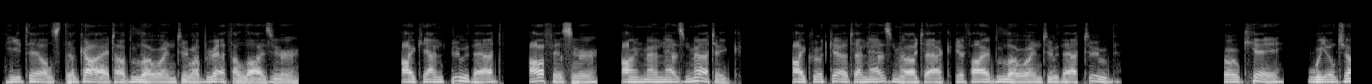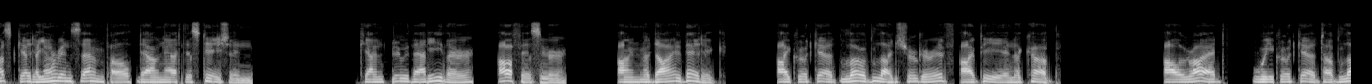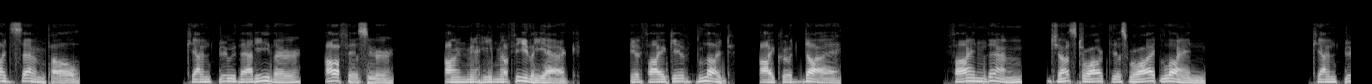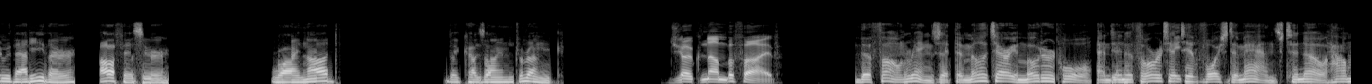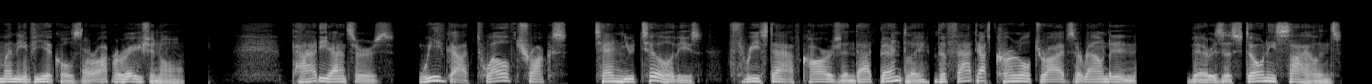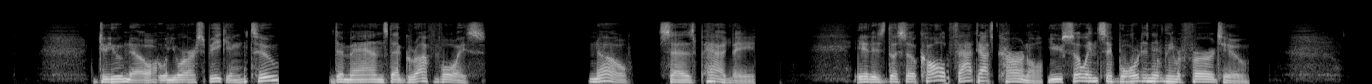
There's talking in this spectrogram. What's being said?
He tells the guy to blow into a breathalyzer. I can't do that, officer, I'm an asthmatic. I could get an asthma attack if I blow into that tube. Okay, we'll just get a urine sample down at the station. Can't do that either, officer. I'm a diabetic. I could get low blood sugar if I pee in a cup. Alright, we could get a blood sample. Can't do that either, officer. I'm a hemophiliac. If I give blood, I could die. Fine then, just walk this white line. Can't do that either, officer. Why not? Because I'm drunk. Joke number five. The phone rings at the military motor pool and an authoritative voice demands to know how many vehicles are operational. Paddy answers, We've got 12 trucks, 10 utilities, 3 staff cars and that Bentley the fat-ass colonel drives around in. There is a stony silence. Do you know who you are speaking to? demands the gruff voice. No, says Paddy. It is the so-called fat-ass colonel you so insubordinately refer to.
